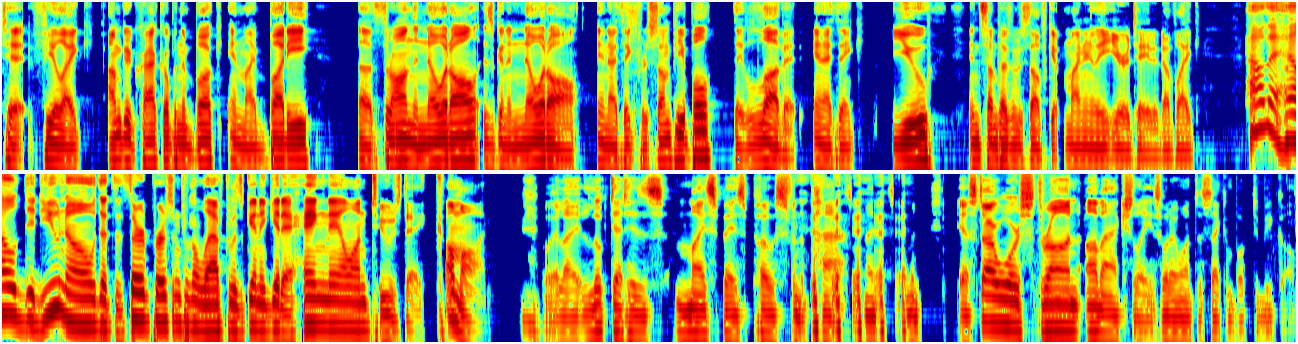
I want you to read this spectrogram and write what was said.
to feel like I'm gonna crack open the book and my buddy uh, Thrawn the know it all is gonna know it all and I think for some people they love it and I think you and sometimes myself get minorly irritated of like, how the hell did you know that the third person from the left was going to get a hangnail on Tuesday? Come on. Well, I looked at his MySpace posts from the past. yeah, Star Wars Thrawn. Um, actually, is what I want the second book to be called.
